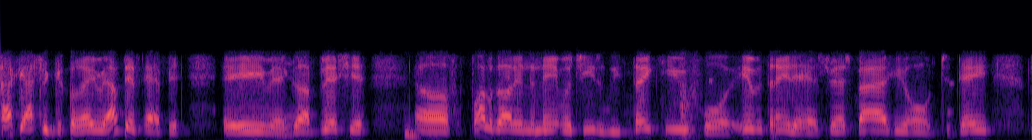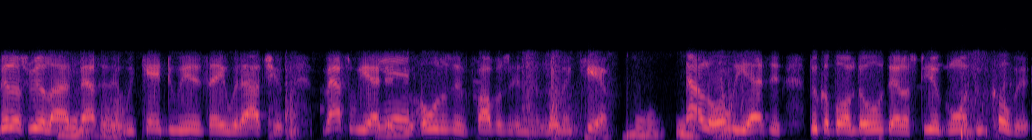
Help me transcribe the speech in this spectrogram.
I got to go. Amen. I'm just happy. Amen. God bless you. Uh, Father God, in the name of Jesus, we thank you for everything that has transpired here on today. Let us realize, yeah. Master, that we can't do anything without you. Master, we ask yeah. that you hold us and prop us in loving care. Now, Lord, we ask you look upon those that are still going through COVID.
